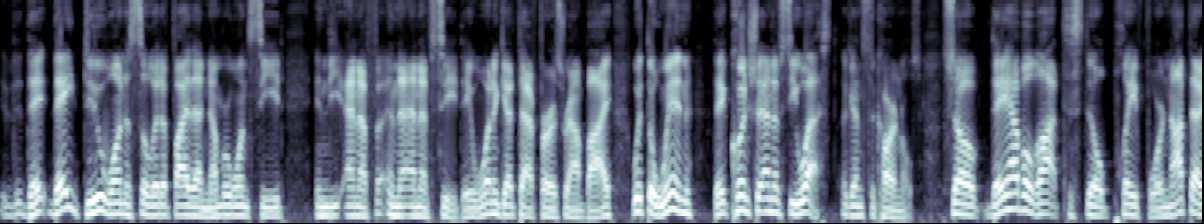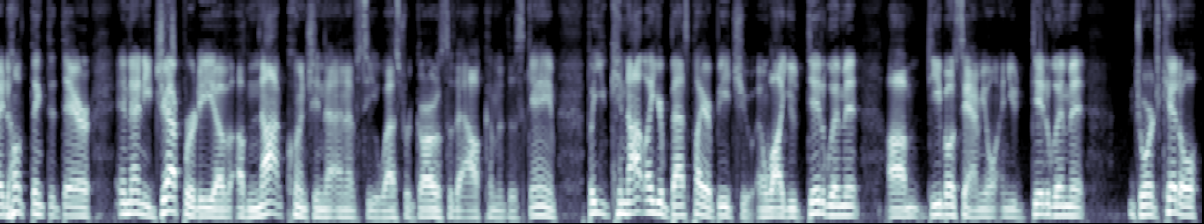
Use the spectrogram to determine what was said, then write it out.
they they do want to solidify that number one seed in the NF in the NFC. They want to get that first round bye. With the win, they clinched the NFC West against the Cardinals. So they have a lot to still play for. Not that I don't think that they're in any jeopardy of, of not clinching the NFC West, regardless of the outcome of this game. But you cannot let your best player beat you. And while you did limit um, Deebo Samuel and you did limit George Kittle,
